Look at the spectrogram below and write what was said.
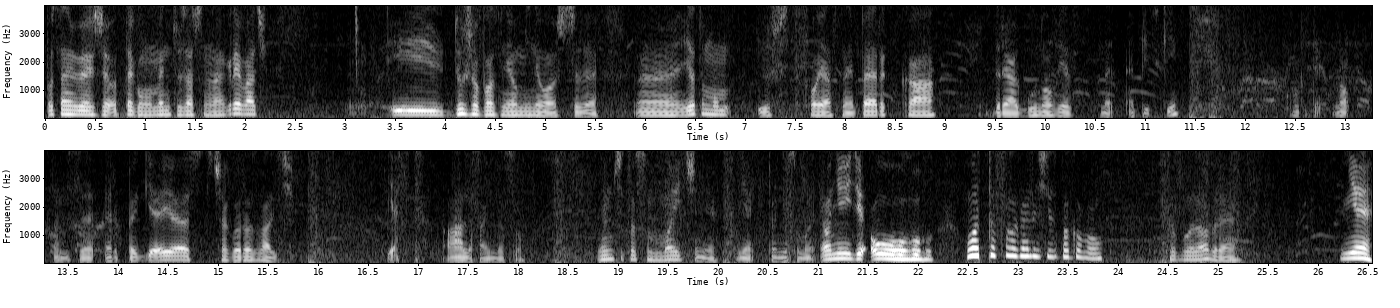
postanowiłem, że od tego momentu zacznę nagrywać. I dużo was nie ominęło szczerze. E, ja tu mam już swoja snajperka. Dragunov jest epicki. Kurde, no, tam z RPG jest, trzeba go rozwalić. Jest, ale fajnie to są. Nie wiem, czy to są moi, czy nie. Nie, to nie są moje. O, nie idzie. O, what the fuck, ale się zbagował. To było dobre. Nie.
